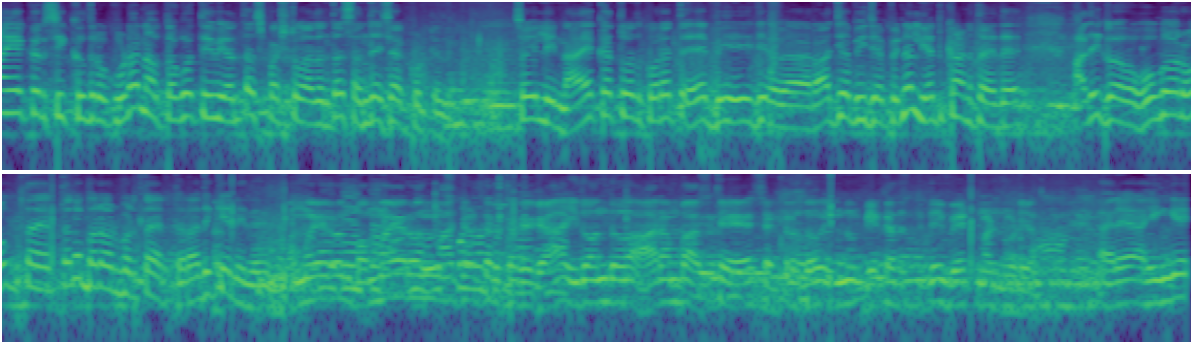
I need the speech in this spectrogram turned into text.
ನಾಯಕರು ಸಿಕ್ಕಿದ್ರು ಕೂಡ ನಾವು ತಗೋತೀವಿ ಅಂತ ಸ್ಪಷ್ಟವಾದಂಥ ಸಂದೇಶ ಕೊಟ್ಟಿದೆ ಸೊ ಇಲ್ಲಿ ನಾಯಕತ್ವದ ಕೊರತೆ ಬಿ ಜೆ ರಾಜ್ಯ ಬಿ ಜೆ ಪಿನಲ್ಲಿ ಎದ್ದು ಕಾಣ್ತಾ ಇದೆ. ಅದಕ್ಕೆ ಹೋಗೋರು ಹೋಗ್ತಾ ಇರ್ತಾರೆ ಬರೋರು ಬರ್ತಾ ಇರ್ತಾರೆ. ಅದಕ್ಕೇನಿದೆ? ಬೊಮ್ಮಾಯಿರು ಒಂದು ಮಾತಾಡ್ತಾರೆ ಸರ್ ಈಗ. ಇದೊಂದು ಆರಂಭ ಅಷ್ಟೇ ಸೆಟ್ರದ್ದು ಇನ್ನೂ ಬೇಕಾದಷ್ಟಿದೆ ವೇಟ್ ಮಾಡಿ ನೋಡಿ ಅರೆ ಹಿಂಗೆ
